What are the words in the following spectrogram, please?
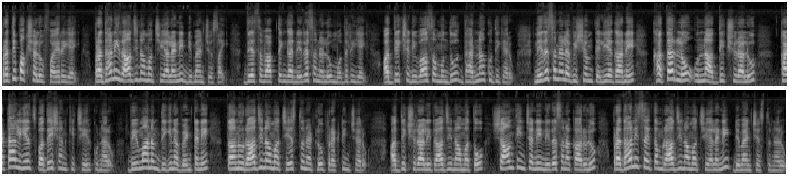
ప్రతిపక్షాలు ఫైర్ అయ్యాయి. ప్రధాని రాజీనామా చేయాలని డిమాండ్ చేశాయి. దేశవ్యాప్తంగా నిరసనలు మొదలయ్యాయి. అధ్యక్ష నివాసం ముందు ధర్నాకు దిగారు. నిరసనల విషయం తెలియగానే ఖతర్లో ఉన్న అధ్యక్షురాలు కటాలియన్ స్వదేశానికి చేరుకున్నారు. విమానం దిగిన వెంటనే తాను రాజీనామా చేస్తున్నట్లు ప్రకటించారు. అధ్యక్షురాలి రాజీనామాతో శాంతించని నిరసనకారులు ప్రధాని సైతం రాజీనామా చేయాలని డిమాండ్ చేస్తున్నారు.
